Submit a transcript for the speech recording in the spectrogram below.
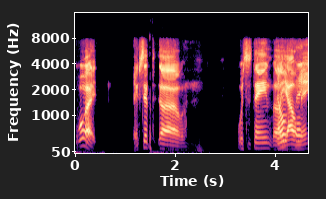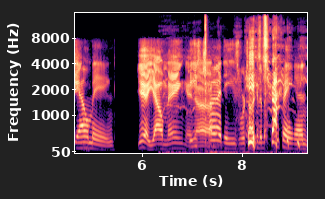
What? Except uh, what's his name? Uh, Don't Yao Ming. Yao Ming. Yeah, Yao Ming. And, He's uh, Chinese. We're talking about Japan.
